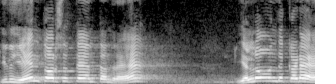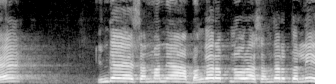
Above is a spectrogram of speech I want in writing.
ಇದು ಏನು ತೋರಿಸುತ್ತೆ ಅಂತಂದರೆ ಎಲ್ಲೋ ಒಂದು ಕಡೆ ಹಿಂದೆ ಸನ್ಮಾನ್ಯ ಬಂಗಾರಪ್ಪನವರ ಸಂದರ್ಭದಲ್ಲಿ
